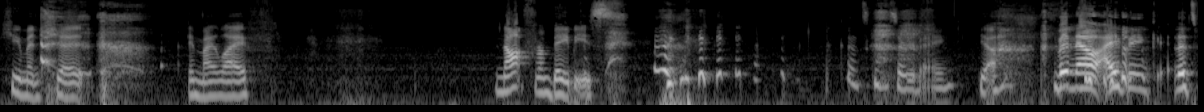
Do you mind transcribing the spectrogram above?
human shit in my life. Not from babies. that's concerning. Yeah. But no, I think that's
